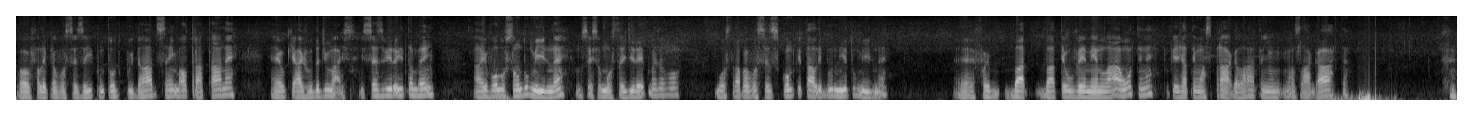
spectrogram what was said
Igual eu falei para vocês aí, com todo cuidado, sem maltratar, né? É o que ajuda demais. E vocês viram aí também a evolução do milho, né? Não sei se eu mostrei direito, mas eu vou mostrar para vocês como que tá ali bonito o milho, né? É, foi bater o veneno lá ontem, né? Porque já tem umas pragas lá, tem umas lagartas.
